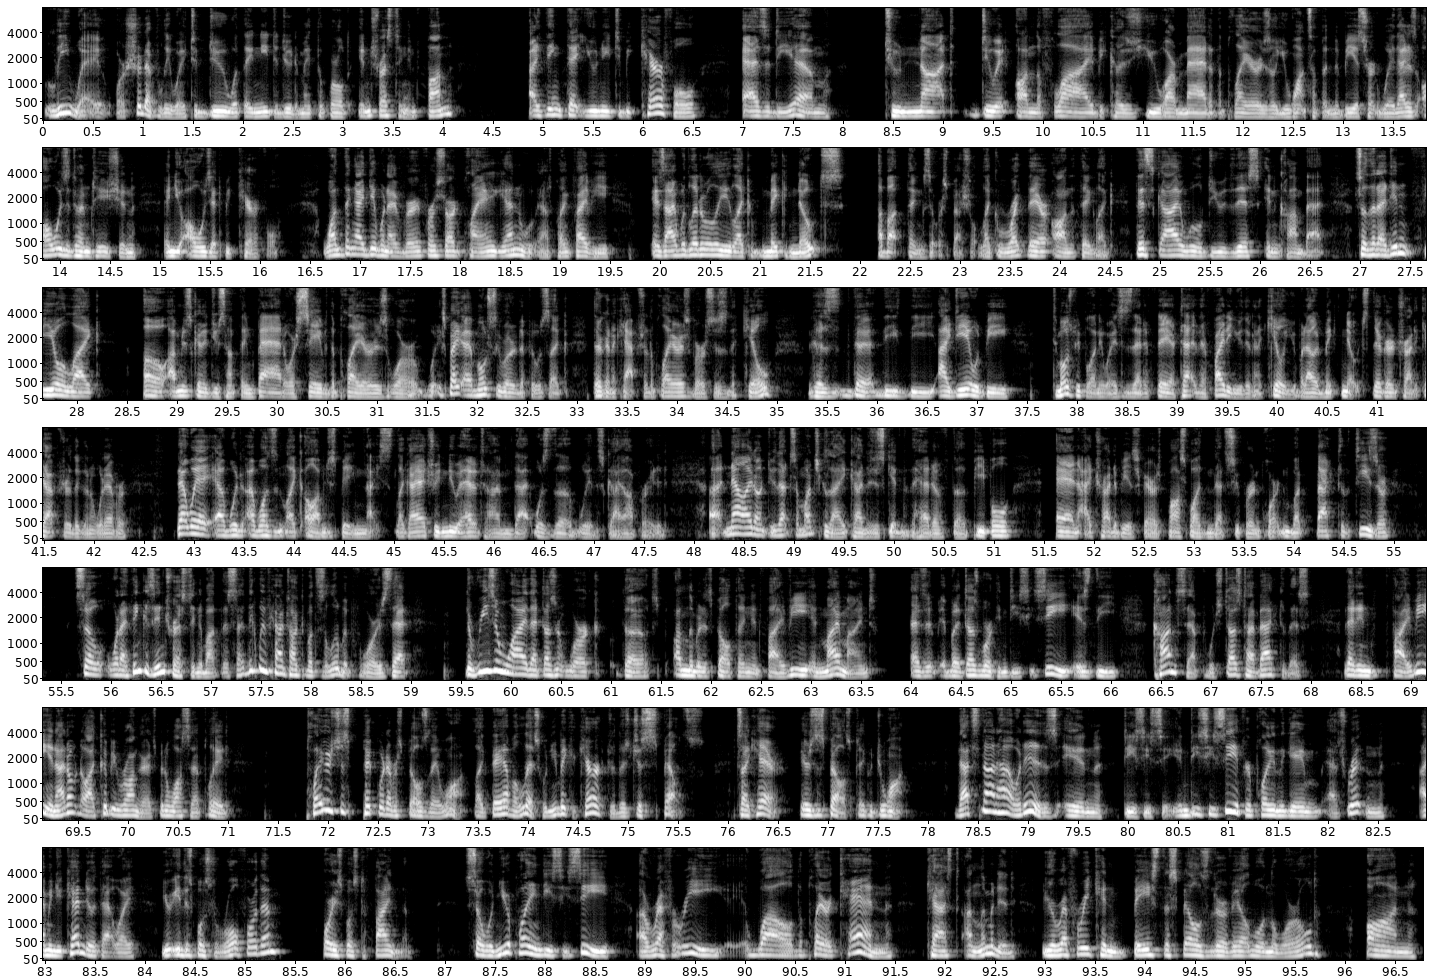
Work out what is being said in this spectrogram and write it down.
leeway or should have leeway to do what they need to do to make the world interesting and fun. I think that you need to be careful as a DM to not do it on the fly because you are mad at the players or you want something to be a certain way. That is always a temptation, and you always have to be careful. One thing I did when I very first started playing again, when I was playing 5e, is I would literally like make notes about things that were special, like right there on the thing, like this guy will do this in combat, so that I didn't feel like, oh, I'm just going to do something bad or save the players, or I mostly wrote it if it was like they're going to capture the players versus the kill, because the the the idea would be to most people, anyways, is that if they attack, they're fighting you, they're going to kill you. But I would make notes. They're going to try to capture. They're going to whatever. That way, I would I wasn't like, oh, I'm just being nice. Like I actually knew ahead of time that was the way this guy operated. Uh, now I don't do that so much because I kind of just get into the head of the people and I try to be as fair as possible. I think that's super important. But back to the teaser. So, what I think is interesting about this, I think we've kind of talked about this a little bit before, is that the reason why that doesn't work, the unlimited spell thing in 5e, in my mind, as it, but it does work in DCC, is the concept, which does tie back to this, that in 5e, and I don't know, I could be wrong here, it's been a while since I played, players just pick whatever spells they want. Like they have a list. When you make a character, there's just spells. It's like, here, here's the spells, pick what you want. That's not how it is in DCC. In DCC, if you're playing the game as written, I mean, you can do it that way. You're either supposed to roll for them or you're supposed to find them. So when you're playing DCC, a referee, while the player can cast unlimited, your referee can base the spells that are available in the world on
